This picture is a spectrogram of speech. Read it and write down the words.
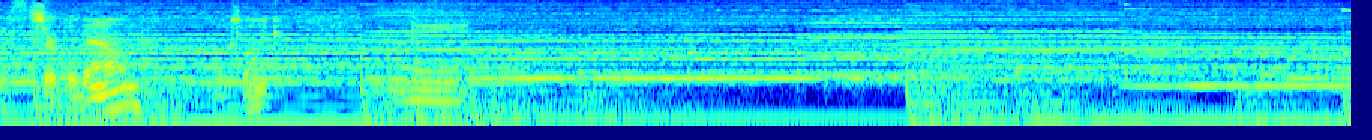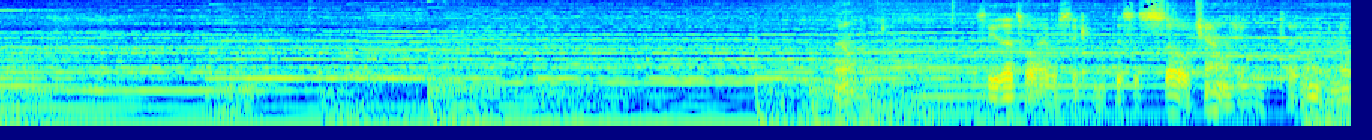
with the circle down, looks like. This is so challenging that I don't even know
